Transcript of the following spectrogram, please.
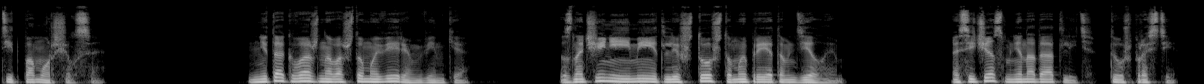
Тит поморщился. Не так важно, во что мы верим, Винке. Значение имеет лишь то, что мы при этом делаем. А сейчас мне надо отлить, ты уж прости.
